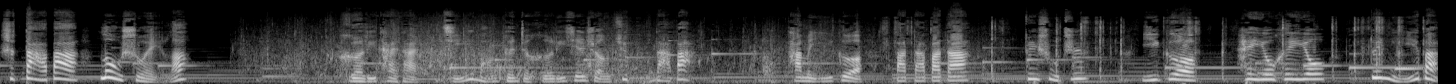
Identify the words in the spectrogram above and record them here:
是大坝漏水了。河狸太太急忙跟着河狸先生去补大坝，他们一个吧嗒吧嗒堆树枝，一个嘿呦嘿呦堆泥巴。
